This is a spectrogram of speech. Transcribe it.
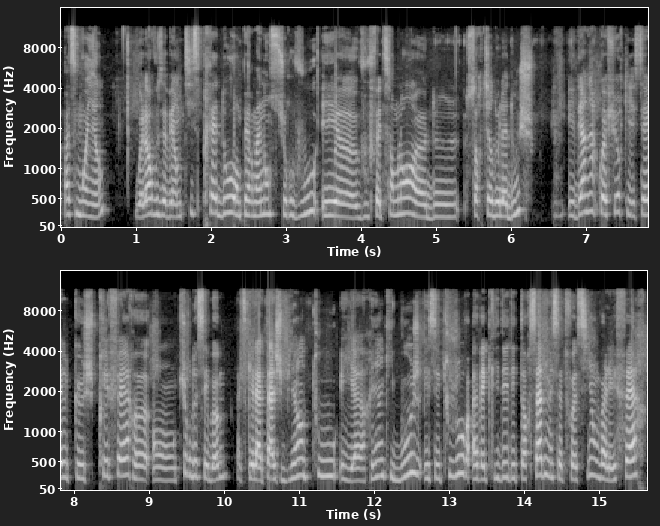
passe moyen. Ou alors vous avez un petit spray d'eau en permanence sur vous et vous faites semblant de sortir de la douche. Et dernière coiffure qui est celle que je préfère en cure de sébum, parce qu'elle attache bien tout et il n'y a rien qui bouge, et c'est toujours avec l'idée des torsades, mais cette fois-ci on va les faire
